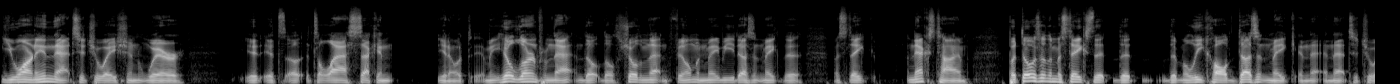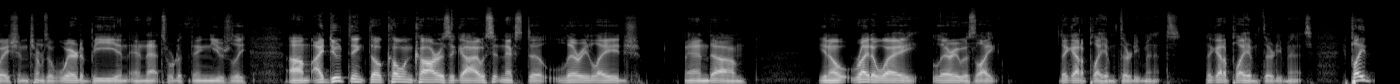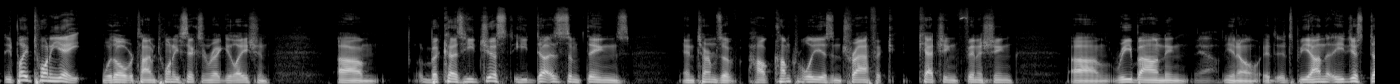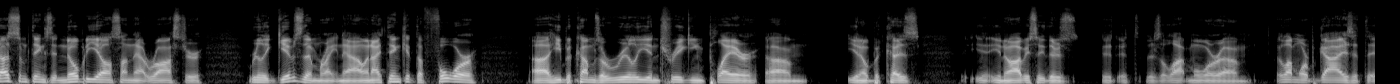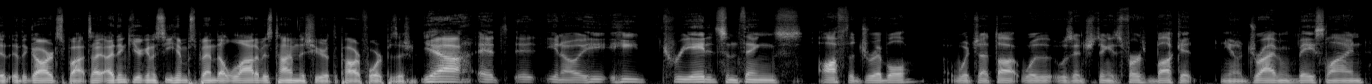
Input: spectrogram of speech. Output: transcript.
you aren't in that situation where it, it's a, it's a last second. You know, I mean, he'll learn from that, and they'll they'll show them that in film, and maybe he doesn't make the mistake next time. But those are the mistakes that that, that Malik Hall doesn't make in that in that situation in terms of where to be and, and that sort of thing. Usually, um, I do think though Coen Carr is a guy. I was sitting next to Larry Lage, and um, you know, right away Larry was like, "They got to play him thirty minutes. They got to play him thirty minutes." He played he played twenty eight with overtime, twenty six in regulation, um, because he just he does some things in terms of how comfortable he is in traffic, catching, finishing um, rebounding. Yeah. You know, it, it's beyond that. He just does some things that nobody else on that roster really gives them right now. And I think at the four, uh, he becomes a really intriguing player. Um, you know, because you know obviously there's it, it, there's a lot more um, a lot more guys at the at the guard spots. I, I think you're going to see him spend a lot of his time this year at the power forward position. Yeah, it, it you know he he created some things off the dribble, which I thought was was interesting. His first bucket, you know, driving baseline,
